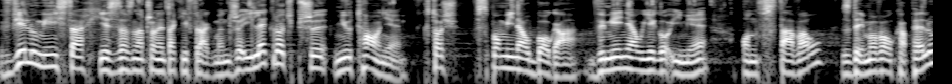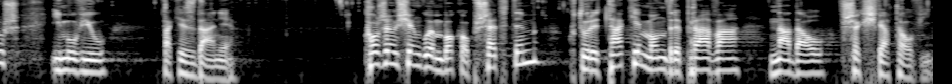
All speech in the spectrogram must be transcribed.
w wielu miejscach jest zaznaczony taki fragment, że ilekroć przy Newtonie ktoś wspominał Boga, wymieniał jego imię, on wstawał, zdejmował kapelusz i mówił takie zdanie. Korzę się głęboko przed tym, który takie mądre prawa nadał wszechświatowi.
